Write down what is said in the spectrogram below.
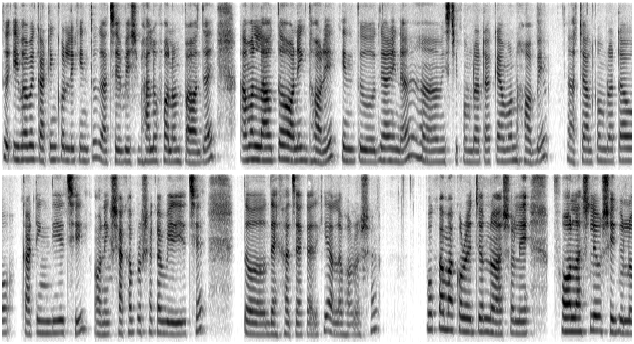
তো এইভাবে কাটিং করলে কিন্তু গাছে বেশ ভালো ফলন পাওয়া যায়। আমার লাউ তো অনেক ধরে, কিন্তু জানি না মিষ্টি কুমড়াটা কেমন হবে। আর চাল কুমড়াটাও কাটিং দিয়েছি। অনেক শাখা প্রশাখা বেরিয়েছে। তো দেখা যাক আর কি, আল্লাহ ভরসা। পোকামাকড়ের জন্য আসলে ফল আসলেও সেগুলো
